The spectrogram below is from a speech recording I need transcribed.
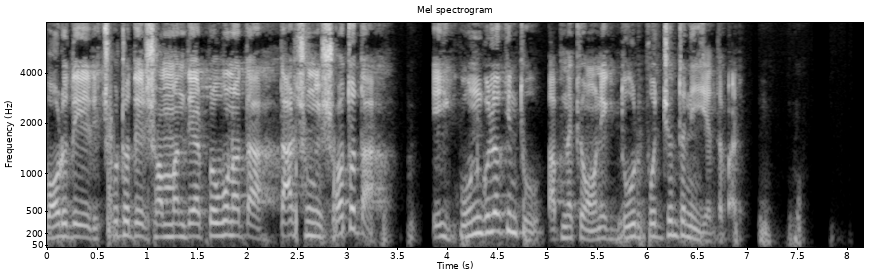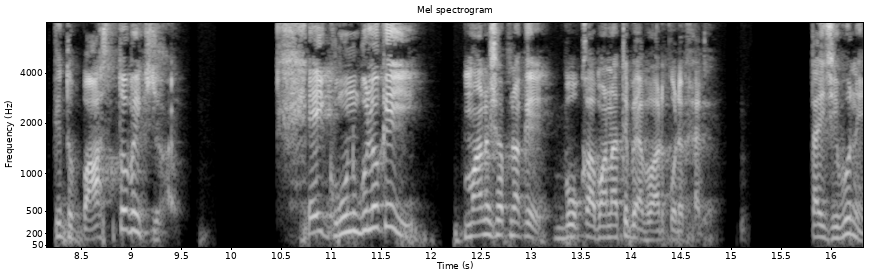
বড়দের, ছোটদের সম্মান দেওয়ার প্রবণতা, তার সঙ্গে সততা, এই গুণগুলো কিন্তু আপনাকে অনেক দূর পর্যন্ত নিয়ে যেতে পারে। কিন্তু বাস্তবে কি হয়, এই গুণগুলোকেই মানুষ আপনাকে বোকা বানাতে ব্যবহার করে ফেলে। তাই জীবনে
